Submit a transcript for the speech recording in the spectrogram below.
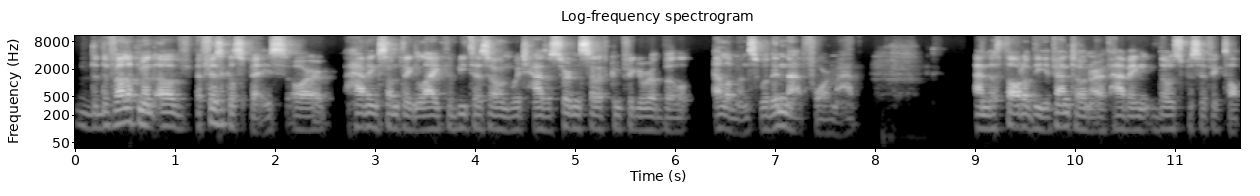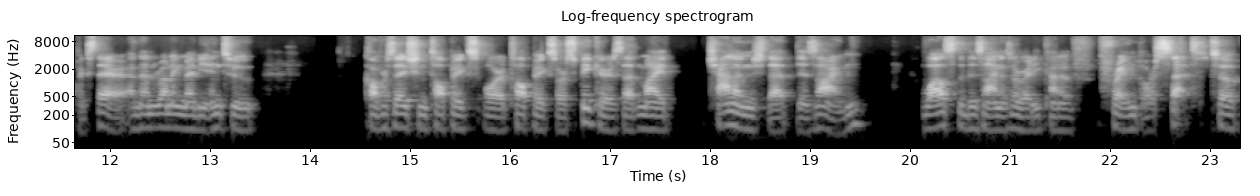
The development of a physical space or having something like the beta zone which has a certain set of configurable elements within that format and the thought of the event owner of having those specific topics there and then running maybe into conversation topics or topics or speakers that might challenge that design whilst the design is already kind of framed or set. So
